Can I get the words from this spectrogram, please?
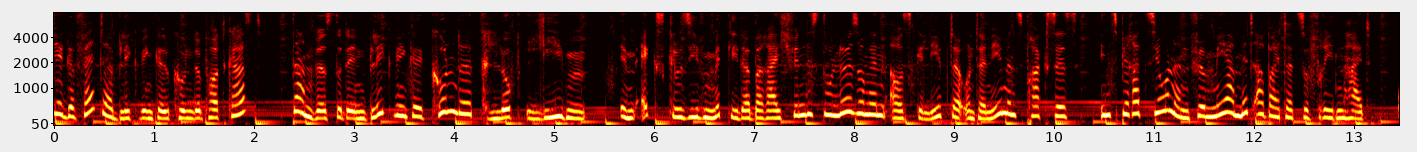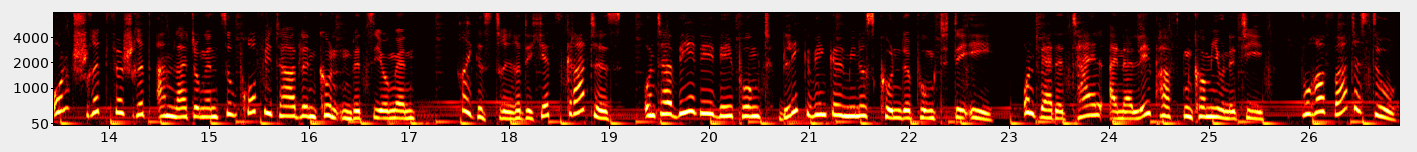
Dir gefällt der Blickwinkel Kunde Podcast? Dann wirst du den Blickwinkel Kunde Club lieben. Im exklusiven Mitgliederbereich findest du Lösungen aus gelebter Unternehmenspraxis, Inspirationen für mehr Mitarbeiterzufriedenheit und Schritt für Schritt Anleitungen zu profitablen Kundenbeziehungen. Registriere dich jetzt gratis unter www.blickwinkel-kunde.de und werde Teil einer lebhaften Community. Worauf wartest du?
